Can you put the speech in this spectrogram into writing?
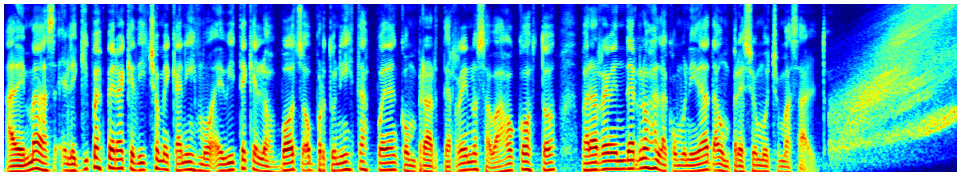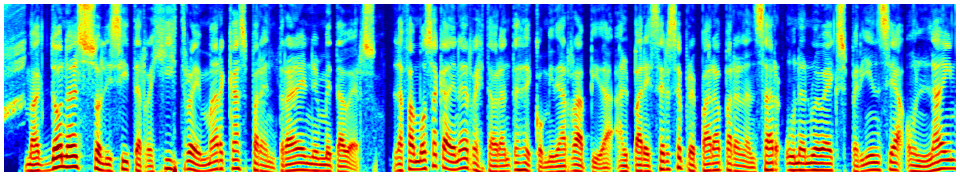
Además, el equipo espera que dicho mecanismo evite que los bots oportunistas puedan comprar terrenos a bajo costo para revenderlos a la comunidad a un precio mucho más alto. McDonald's solicita registro de marcas para entrar en el metaverso. La famosa cadena de restaurantes de comida rápida al parecer se prepara para lanzar una nueva experiencia online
